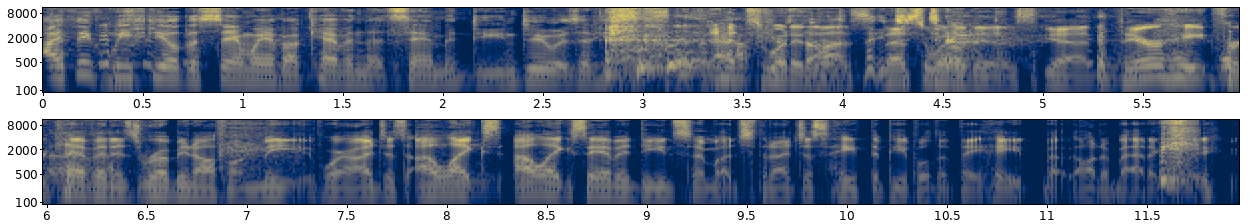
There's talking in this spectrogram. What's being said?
I think we feel the same way about Kevin that Sam and Dean do. Is that he's That's what it is. They That's what it don't- is. Yeah, their hate for Kevin is rubbing off on me. Where I just I like I like Sam and Dean so much that I just hate the people that they hate automatically.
